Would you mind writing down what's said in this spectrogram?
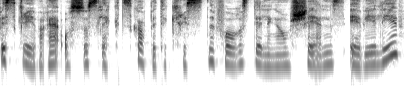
beskriver jeg også slektskapet til kristne forestillinger om sjelens evige liv,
